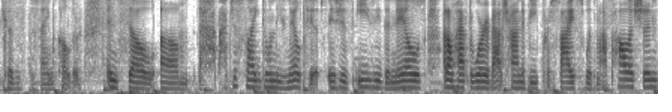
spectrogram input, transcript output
because it's the same color. And so um, I just like doing these nail tips. It's just easy. The nails, I don't have to worry about trying to be precise with my polishing,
